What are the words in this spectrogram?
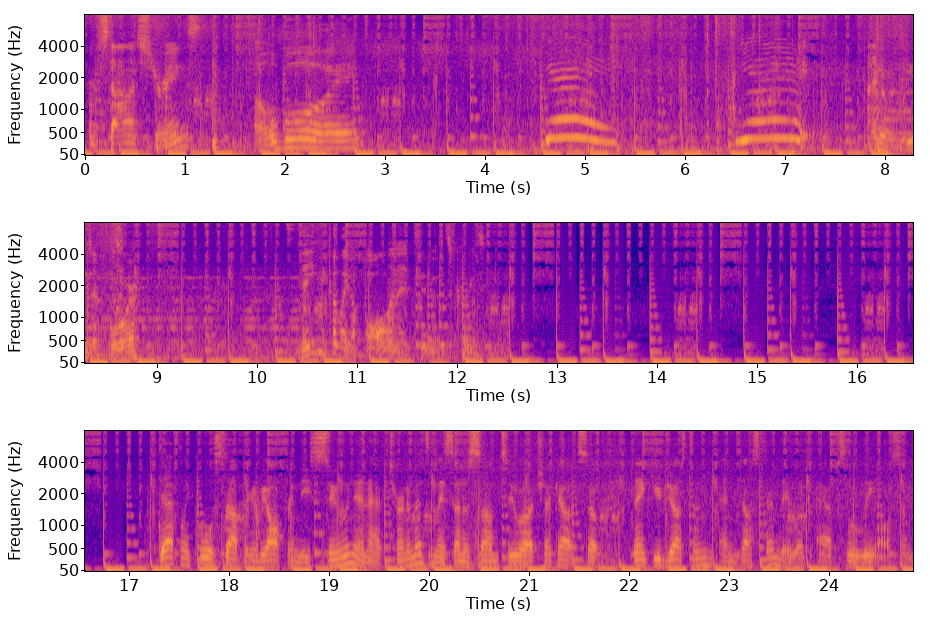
From Stylin' Strings? Oh boy. Yay! Yay! I know what these are for. They even put like a ball in it too. It's crazy. definitely cool stuff. They're going to be offering these soon and at tournaments, and they sent us some to uh, check out. So thank you, Justin and Dustin. They look absolutely awesome.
